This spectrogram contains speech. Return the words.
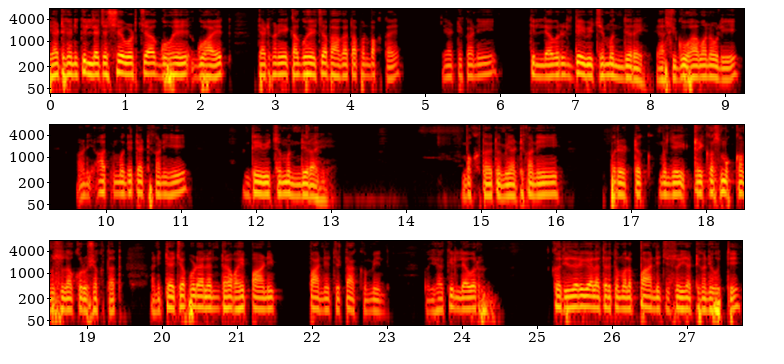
या ठिकाणी किल्ल्याच्या शेवटच्या गुहे गुहा आहेत त्या ठिकाणी एका गुहेच्या भागात आपण बघताय या ठिकाणी किल्ल्यावरील देवीचे मंदिर आहे. अशी गुहा बनवली आहे आणि आतमध्ये त्या ठिकाणी हे देवीचं मंदिर आहे. बघताय तुम्ही या ठिकाणी पर्यटक म्हणजे ट्रेकर्स मुक्कामसुद्धा करू शकतात आणि त्याच्या पुढे आल्यानंतर काही पाणी पाण्याचे टाक मेन म्हणजे ह्या किल्ल्यावर कधी जरी गेला तरी तुम्हाला पाण्याची सोय या ठिकाणी होते.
